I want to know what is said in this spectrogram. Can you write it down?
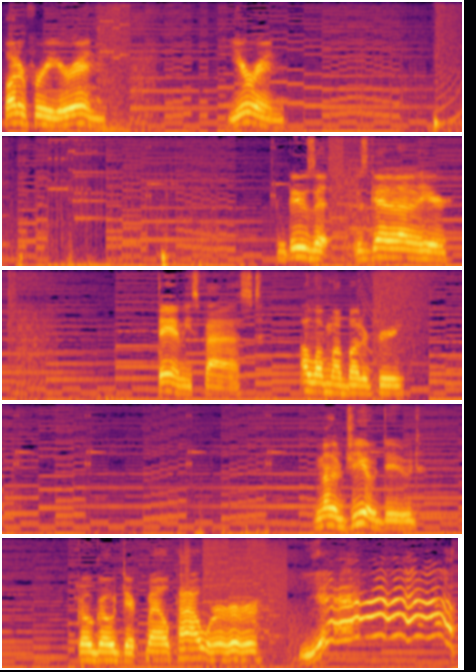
Butterfree, you're in. You're in. Confuse it. Just get it out of here. Damn, he's fast. I love my Butterfree. Another Geodude. Go go Dick Bell power! Yeah!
